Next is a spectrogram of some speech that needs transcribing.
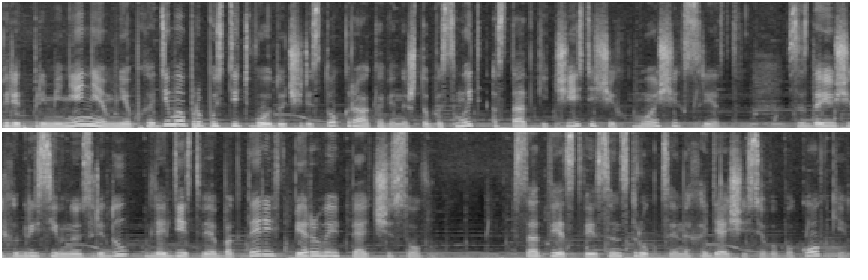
Перед применением необходимо пропустить воду через ток раковины, чтобы смыть остатки чистящих, моющих средств, создающих агрессивную среду для действия бактерий в первые 5 часов. В соответствии с инструкцией, находящейся в упаковке,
